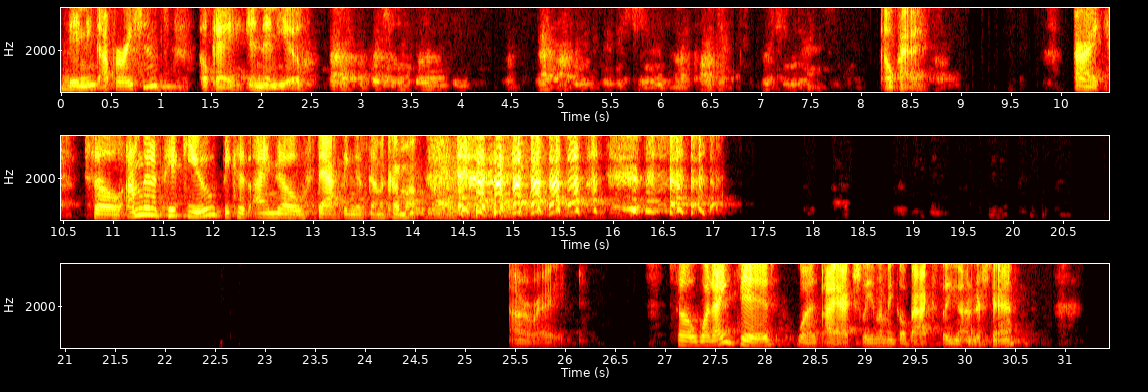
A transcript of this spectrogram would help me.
vending operations? Okay, and then you. Uh, professional services, project. Okay. All right, so I'm gonna pick you because I know staffing is gonna come up. All right. So what I did was I actually, let me go back so you understand.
